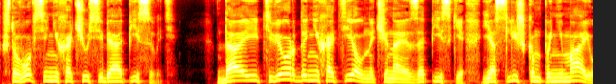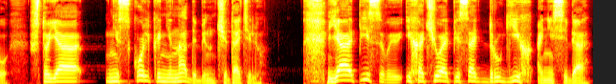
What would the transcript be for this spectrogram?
что вовсе не хочу себя описывать. Да и твердо не хотел, начиная записки, я слишком понимаю, что я нисколько не надобен читателю. Я описываю и хочу описать других, а не себя.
